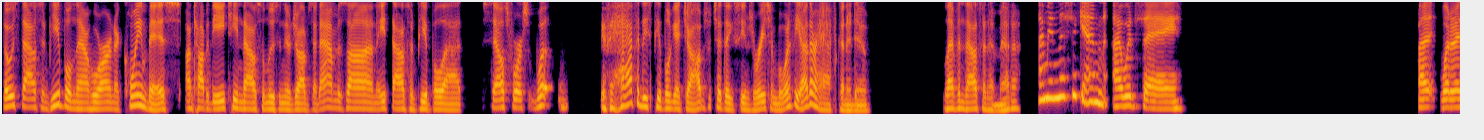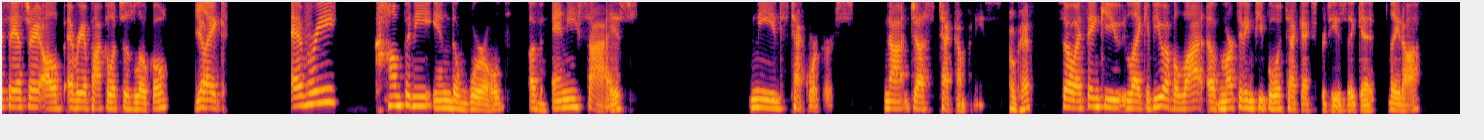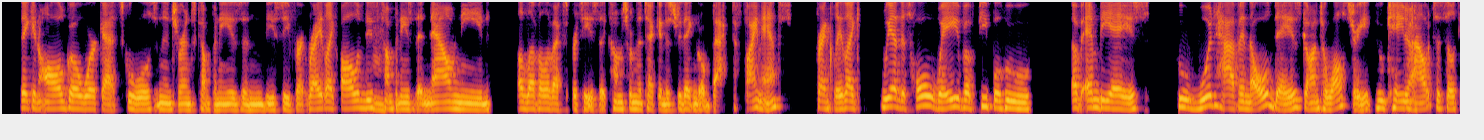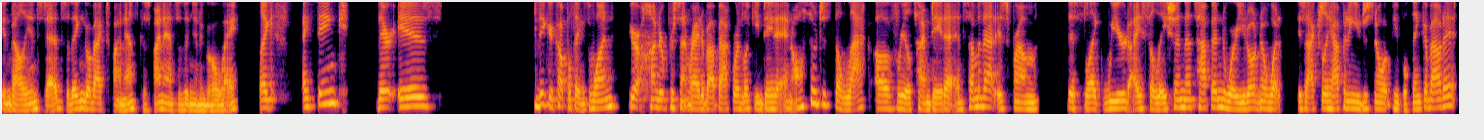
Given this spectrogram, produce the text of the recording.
those thousand people now who are on a coinbase on top of the 18000 losing their jobs at amazon 8000 people at salesforce what if half of these people get jobs, which I think seems reasonable, but what are the other half going to do? 11,000 at Meta? I mean, this again, I would say. I, what did I say yesterday? All every apocalypse is local. Yeah. Like every company in the world of mm. any size needs tech workers, not just tech companies. Okay. So I think you like if you have a lot of marketing people with tech expertise that get laid off, they can all go work at schools and insurance companies and VC for right? Like all of these Mm. companies that now need a level of expertise that comes from the tech industry, they can go back to finance. Frankly, like we had this whole wave of people who of MBAs who would have in the old days gone to Wall Street, who came Yeah. out to Silicon Valley instead. So they can go back to finance because finance isn't going to go away. Like I think there is I think a couple things. One, you're 100% right about backward looking data and also just the lack of real time data. And some of that is from this like weird isolation that's happened where you don't know what is actually happening. You just know what people think about it.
